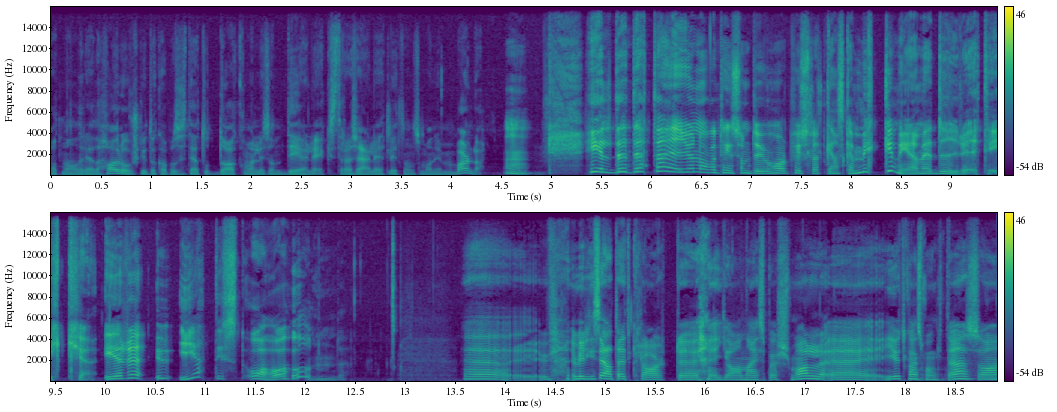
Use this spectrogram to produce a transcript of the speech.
At man allerede har overskudd og kapasitet, og da kan man liksom dele ekstra kjærlighet, litt sånn som man gjør med barn. da. Mm. Hilde, dette er jo noe som du har puslet ganske mye med med dyreetikk. Er det uetisk å ha hund? Eh, Jeg vil ikke si at det er et klart eh, ja-nei-spørsmål. Eh, I utgangspunktet så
